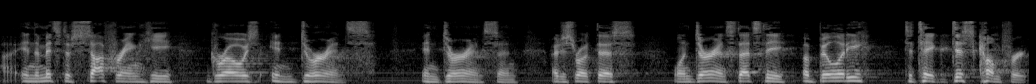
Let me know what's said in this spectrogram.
Uh, in the midst of suffering, He grows endurance. Endurance. And I just wrote this. Well, endurance, that's the ability to take discomfort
